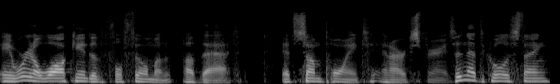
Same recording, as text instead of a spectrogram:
And we're going to walk into the fulfillment of that at some point in our experience. Isn't that the coolest thing?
